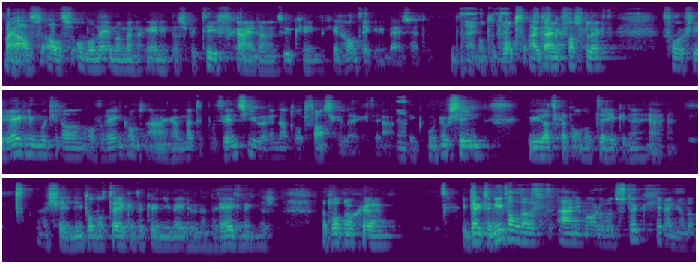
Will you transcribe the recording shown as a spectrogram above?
maar als, als ondernemer met nog enig perspectief ga je daar natuurlijk geen, geen handtekening bij zetten. Want het wordt uiteindelijk vastgelegd Volgens die regeling moet je dan een overeenkomst aangaan met de provincie waarin dat wordt vastgelegd. Ja, Ik moet nog zien je dat gaat ondertekenen. Ja, als je niet ondertekent, dan kun je niet meedoen aan de regeling. Dus dat wordt nog. Uh, ik denk in ieder geval dat het animo er een stuk geringer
